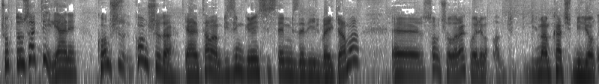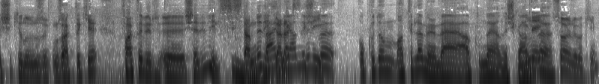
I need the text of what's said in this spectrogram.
Çok da uzak değil. Yani komşu komşu da yani tamam bizim güneş sistemimizde değil belki ama e, sonuç olarak böyle bilmem kaç milyon ışık yılı uz- uzaktaki farklı bir e, şeyde değil. Sistemde değil, ben galakside yanlış değil. mı okudum hatırlamıyorum veya aklımda yanlış kaldı Ne? da. Söyle bir bakayım.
